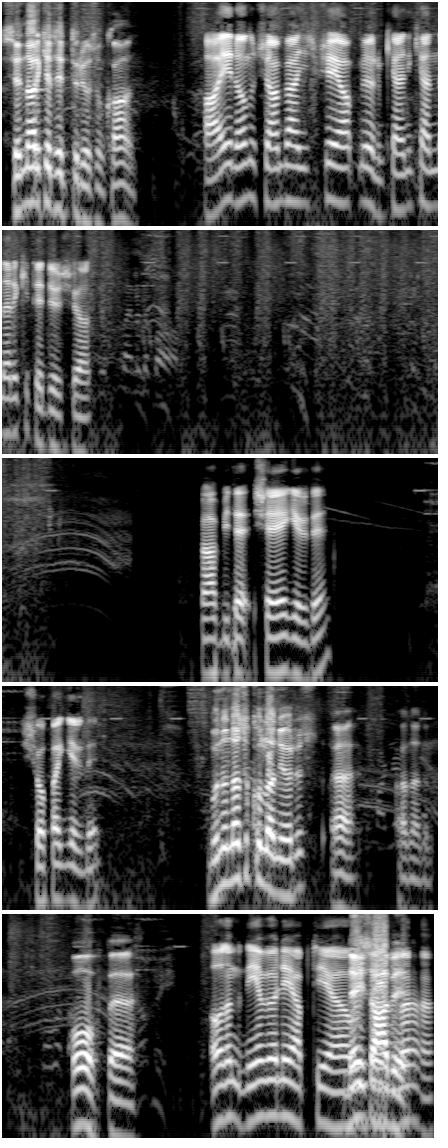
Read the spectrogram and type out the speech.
Senin hareket ettiriyorsun Kaan. Hayır oğlum şu an ben hiçbir şey yapmıyorum. Kendi kendine hareket ediyor şu an. Ah bir de şeye girdi. Shop'a girdi. Bunu nasıl kullanıyoruz? He anladım. Oh be. Oğlum niye böyle yaptı ya? Neyse Uyuz abi. ha.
